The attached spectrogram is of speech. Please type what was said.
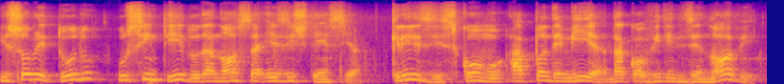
e, sobretudo, o sentido da nossa existência. Crises como a pandemia da Covid-19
